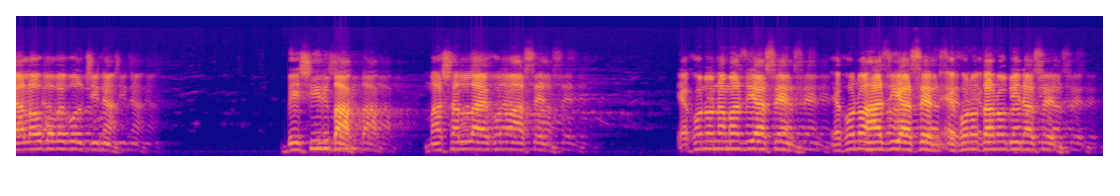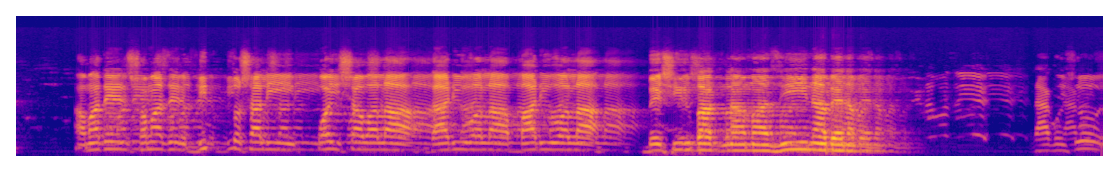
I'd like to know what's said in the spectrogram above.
ডালাও ভাবে বলছি না। বেশিরভাগ মাশাল্লাহ, এখনও আছেন। এখনও নামাজি আছেন, এখনও হাজি আছেন, এখনও দানবীর আছেন। আমাদের সমাজের বৃত্তশালী, পয়সাওয়ালা, গাড়িওয়ালা, বাড়িওয়ালা, বেশিরভাগ নামাজি না বেনামাজি? রাগ হইছুন?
